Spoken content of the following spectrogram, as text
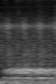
You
